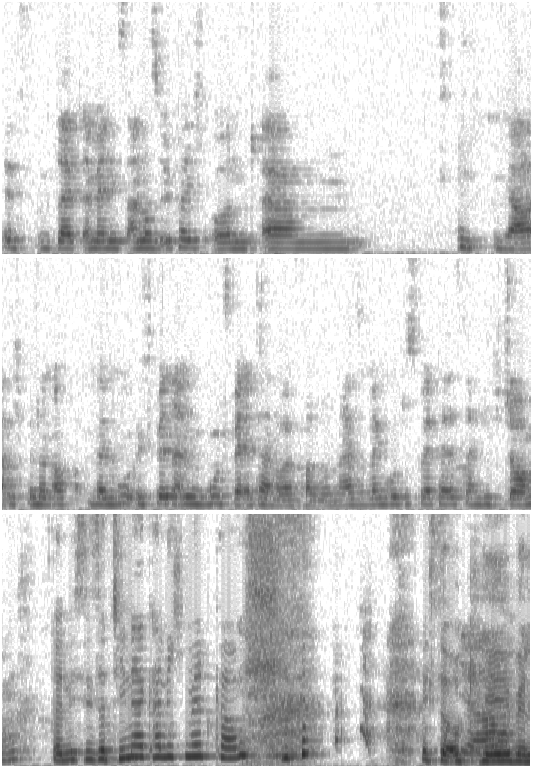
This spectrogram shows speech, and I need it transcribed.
Es bleibt einem ja nichts anderes übrig. Und ähm, ich, ja, ich bin dann auch, wenn gut, ich bin eine Gutwetterläuferin. Also wenn gutes Wetter ist, dann gehe ich joggen. Dann ist dieser Tina, kann ich mitkommen? Ich so, okay, Ja, wir ja.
